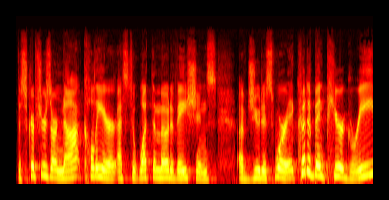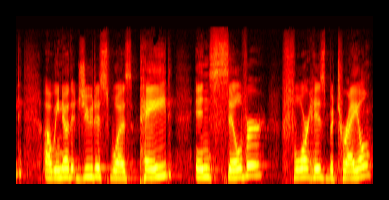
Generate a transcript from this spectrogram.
The scriptures are not clear as to what the motivations of Judas were. It could have been pure greed. Uh, we know that Judas was paid in silver for his betrayal.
